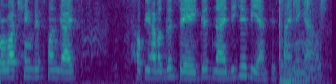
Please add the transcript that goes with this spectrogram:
for watching this one guys. Hope you have a good day. Good night. DJ Viancy signing out.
